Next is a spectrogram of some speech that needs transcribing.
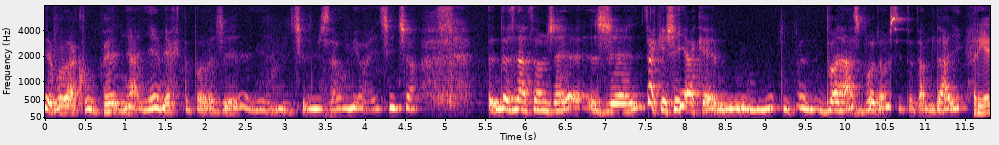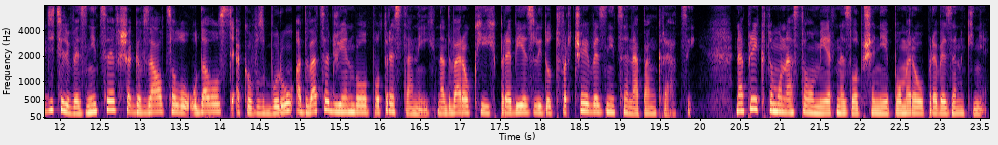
nebola kúpeľňa, neviem, jak to bolo, že či sa umývali, či čo. Dosť na tom, že, že také 12 bodov si to tam dali. Riaditeľ väznice však vzal celú udalosť ako vzboru a 20 žien bolo potrestaných. Na dva roky ich previezli do tvrdšej väznice na Pankráci. Napriek tomu nastalo mierne zlepšenie pomerov pre väzenkyne.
